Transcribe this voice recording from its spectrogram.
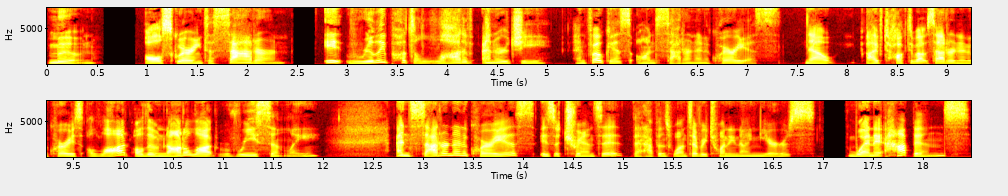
Moon, all squaring to Saturn, it really puts a lot of energy and focus on Saturn and Aquarius. Now, I've talked about Saturn and Aquarius a lot, although not a lot recently. And Saturn and Aquarius is a transit that happens once every 29 years. When it happens,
